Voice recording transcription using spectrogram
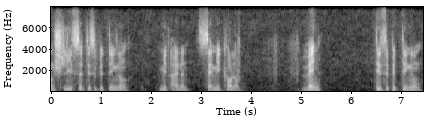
und schließe diese Bedingung mit einem Semikolon. Wenn diese Bedingung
